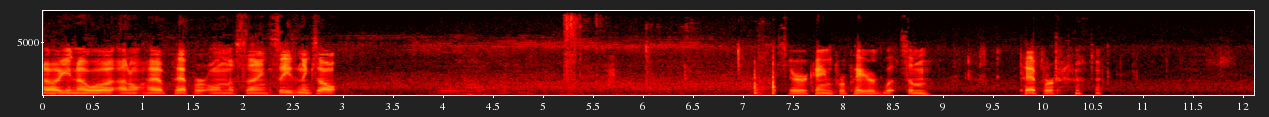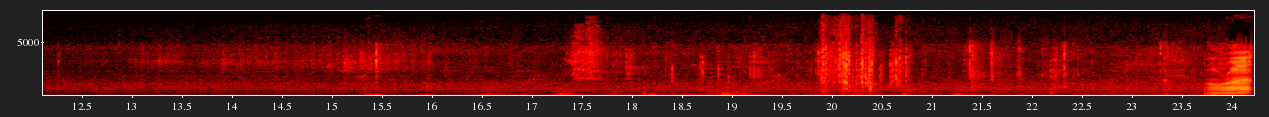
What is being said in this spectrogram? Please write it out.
Oh, you know what? I don't have pepper on this thing. Seasoning salt? Sarah came prepared with some pepper. All right,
